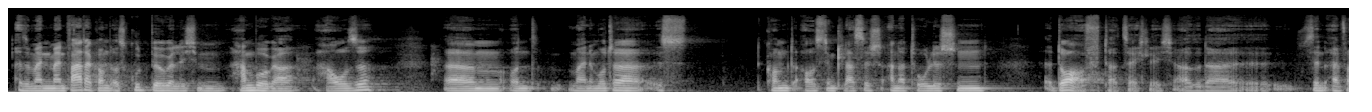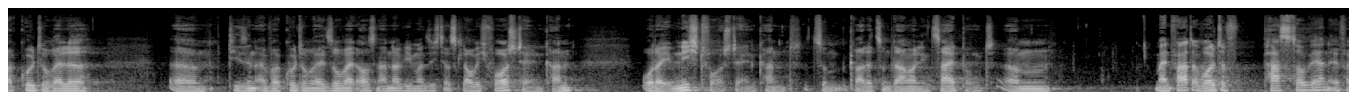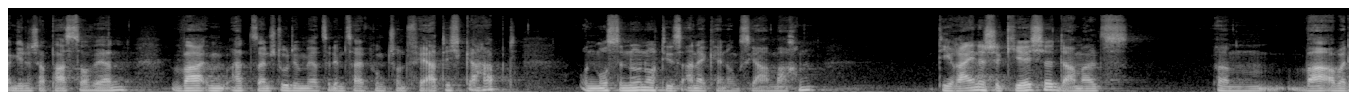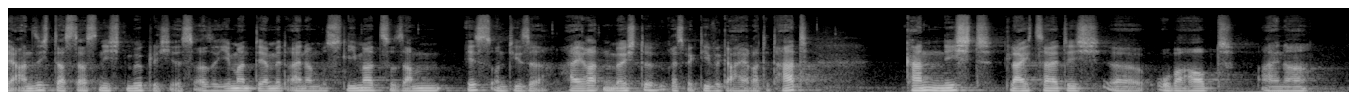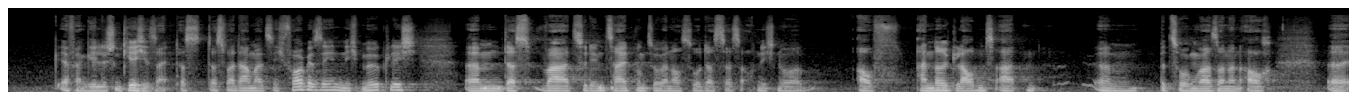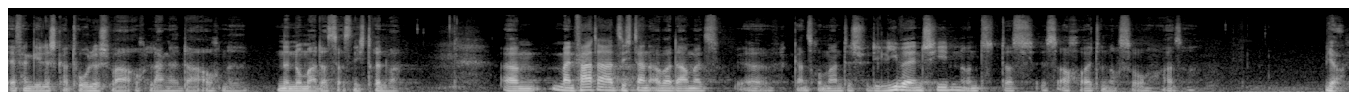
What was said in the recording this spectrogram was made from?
also mein, mein Vater kommt aus gutbürgerlichem Hamburger Hause ähm, und meine Mutter ist, kommt aus dem klassisch anatolischen Dorf tatsächlich. Also da äh, sind einfach kulturelle ähm, die sind einfach kulturell so weit auseinander, wie man sich das, glaube ich, vorstellen kann oder eben nicht vorstellen kann, zum, gerade zum damaligen Zeitpunkt. Ähm, mein Vater wollte Pastor werden, evangelischer Pastor werden, war im, hat sein Studium ja zu dem Zeitpunkt schon fertig gehabt und musste nur noch dieses Anerkennungsjahr machen. Die rheinische Kirche, damals ähm, war aber der Ansicht, dass das nicht möglich ist. Also jemand, der mit einer Muslima zusammen ist und diese heiraten möchte, respektive geheiratet hat, kann nicht gleichzeitig äh, Oberhaupt einer evangelischen Kirche sein. Das, das war damals nicht vorgesehen, nicht möglich. Ähm, das war zu dem Zeitpunkt sogar noch so, dass das auch nicht nur auf andere Glaubensarten ähm, bezogen war, sondern auch äh, evangelisch-katholisch war auch lange da auch eine, eine Nummer, dass das nicht drin war. Ähm, mein Vater hat sich dann aber damals äh, ganz romantisch für die Liebe entschieden und das ist auch heute noch so. Also ja,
